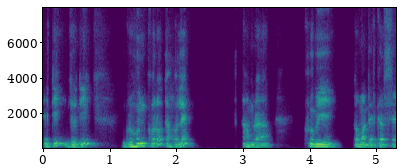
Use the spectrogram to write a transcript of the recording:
এটি যদি গ্রহণ করো, তাহলে আমরা খুবই তোমাদের কাছে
